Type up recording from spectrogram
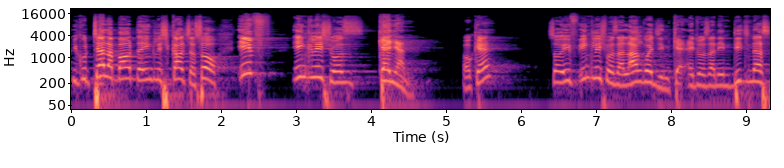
you could tell about the English culture. So if English was Kenyan. Okay? So if English was a language in Ke- it was an indigenous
